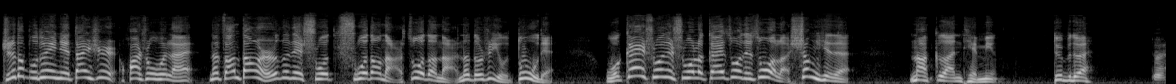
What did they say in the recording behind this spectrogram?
知道不对呢。但是话说回来，那咱当儿子的说说到哪儿做到哪儿，那都是有度的。我该说的说了，该做的做了，剩下的那各安天命，对不对？对，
